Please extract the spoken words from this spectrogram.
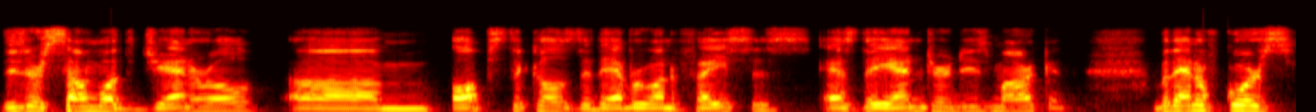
these are somewhat general um, obstacles that everyone faces as they enter this market. But then, of course,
